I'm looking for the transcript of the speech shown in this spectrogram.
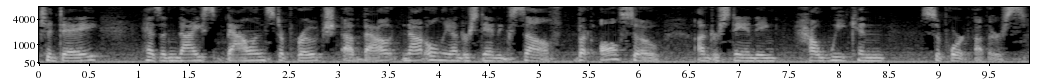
today has a nice balanced approach about not only understanding self, but also understanding how we can support others.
